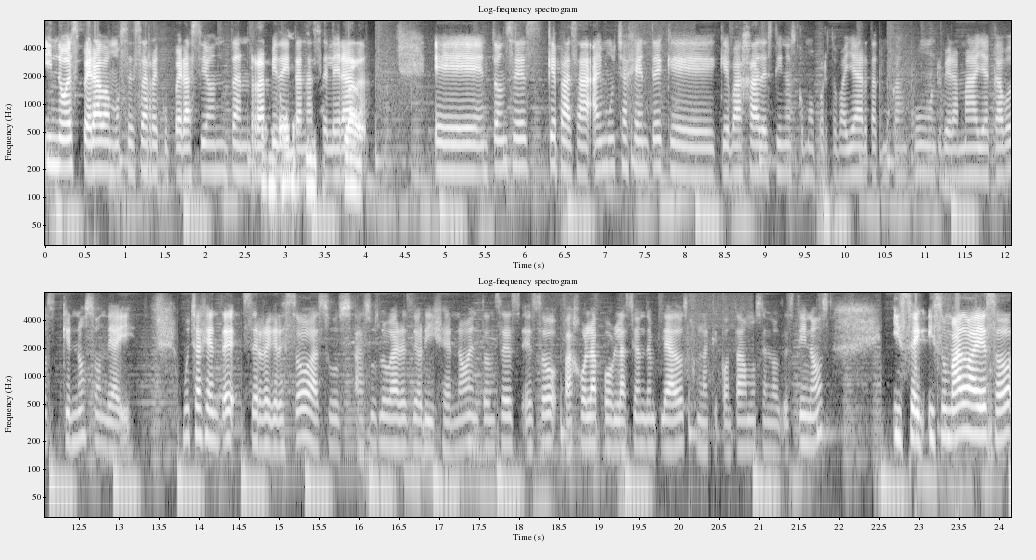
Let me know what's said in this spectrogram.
y no esperábamos esa recuperación tan rápida y tan acelerada. Eh, entonces, ¿qué pasa? Hay mucha gente que, que baja a destinos como Puerto Vallarta, como Cancún, Riviera Maya, Cabos, que no son de ahí mucha gente se regresó a sus, a sus lugares de origen, ¿no? Entonces eso bajó la población de empleados con la que contábamos en los destinos y, sumado a eso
